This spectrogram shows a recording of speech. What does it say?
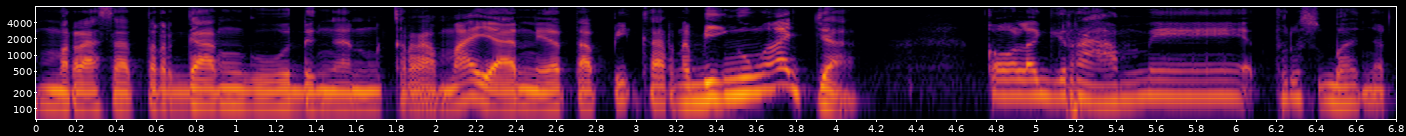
merasa terganggu dengan keramaian ya tapi karena bingung aja. Kalau lagi rame terus banyak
